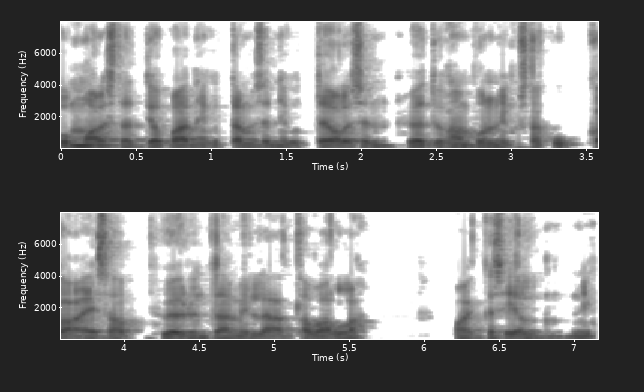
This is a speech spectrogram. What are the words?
kummallista, että jopa niin tämmöisen niin teollisen hyötyhampun niin sitä kukkaa ei saa hyödyntää millään tavalla, vaikka siellä niin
